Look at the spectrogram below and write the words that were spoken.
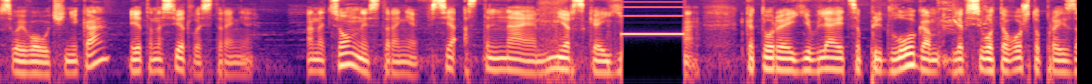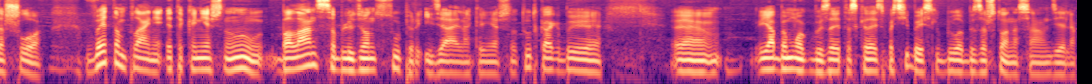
своего ученика, и это на светлой стороне. А на темной стороне вся остальная мерзкая ебана, которая является предлогом для всего того, что произошло. В этом плане это, конечно, ну, баланс соблюден супер идеально, конечно. Тут как бы э, я бы мог бы за это сказать спасибо, если было бы за что на самом деле.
